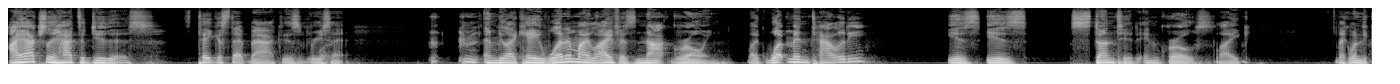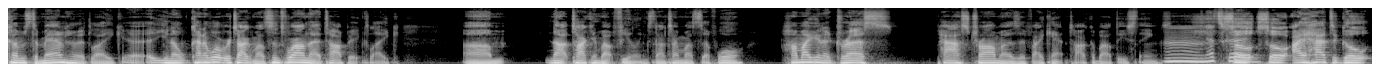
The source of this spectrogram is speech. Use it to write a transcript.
I actually had to do this. Take a step back. This is recent. and be like, "Hey, what in my life is not growing? Like what mentality is is stunted in growth? Like like when it comes to manhood, like uh, you know, kind of what we're talking about since we're on that topic, like um not talking about feelings, not talking about stuff. Well, how am I going to address past traumas if I can't talk about these things? Mm, that's So good. so I had to go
